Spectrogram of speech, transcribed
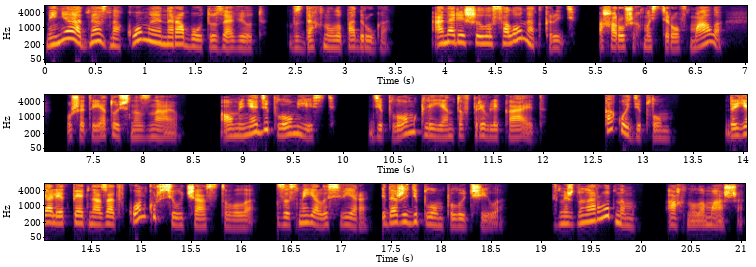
«Меня одна знакомая на работу зовет», — вздохнула подруга. «Она решила салон открыть, а хороших мастеров мало, уж это я точно знаю. А у меня диплом есть. Диплом клиентов привлекает». «Какой диплом?» Да я лет пять назад в конкурсе участвовала, засмеялась Вера, и даже диплом получила. В международном? Ахнула Маша.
